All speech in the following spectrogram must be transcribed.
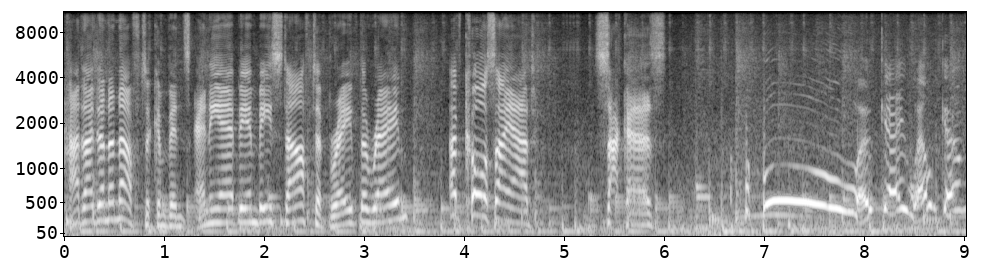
Had I done enough to convince any Airbnb staff to brave the rain? Of course I had! Suckers! Ooh, okay, welcome.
